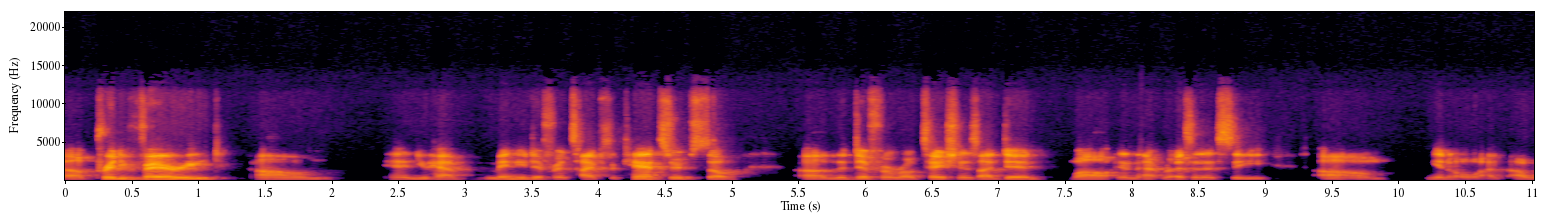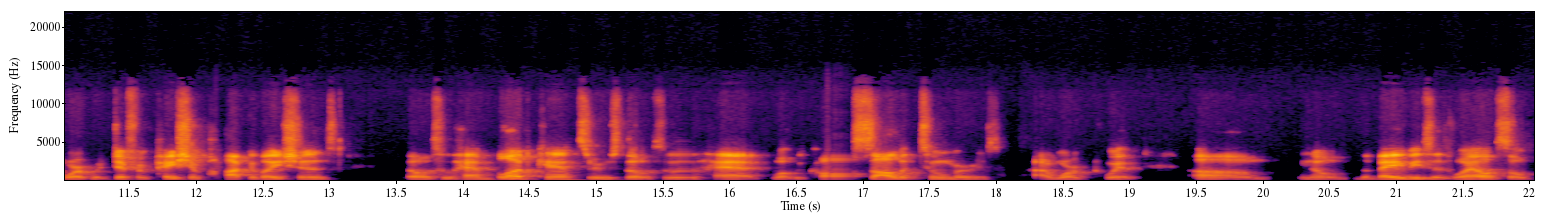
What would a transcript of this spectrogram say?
uh, pretty varied um, and you have many different types of cancers so uh, the different rotations i did while in that residency um, you know I, I worked with different patient populations those who had blood cancers, those who had what we call solid tumors. I worked with, um, you know, the babies as well, so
